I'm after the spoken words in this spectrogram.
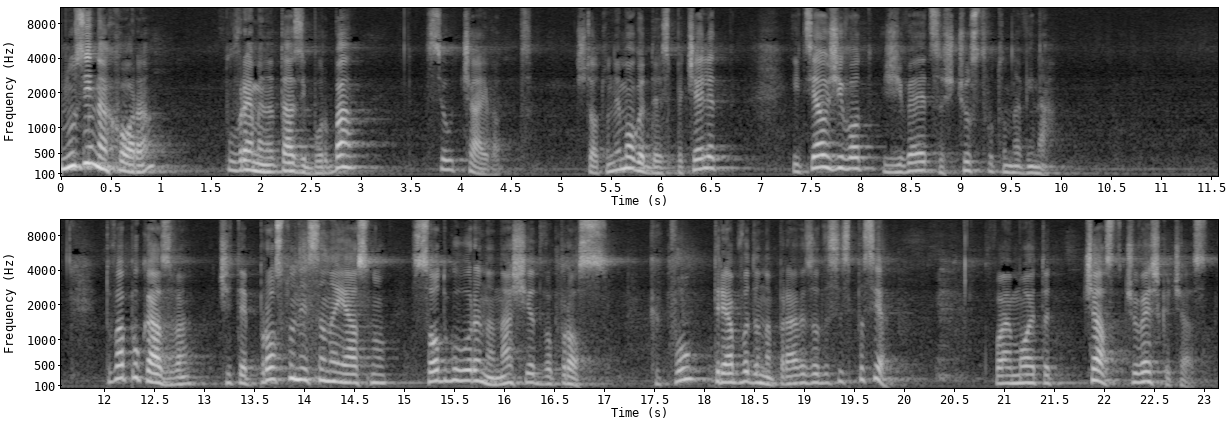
Мнозина хора по време на тази борба се отчаиват, защото не могат да я спечелят и цял живот живеят с чувството на вина. Това показва, че те просто не са наясно с отговора на нашият въпрос. Какво трябва да направя, за да се спася? Каква е моята част, човешка част?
